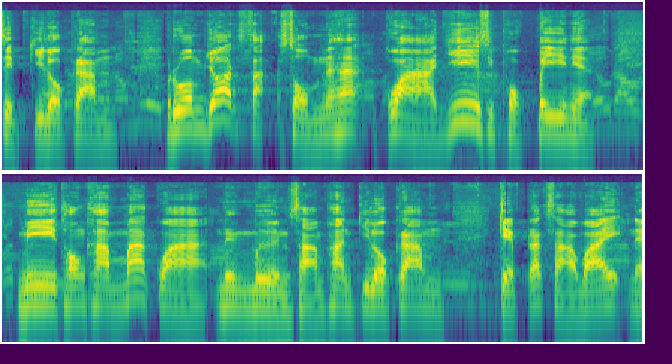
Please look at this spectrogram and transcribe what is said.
10 กิโลกรัม รวมยอดสะสมนะฮะกว่า 26 ปีเนี่ยมีทองคำมากกว่า 13,000 กิโลกรัม เก็บรักษาไว้ใน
